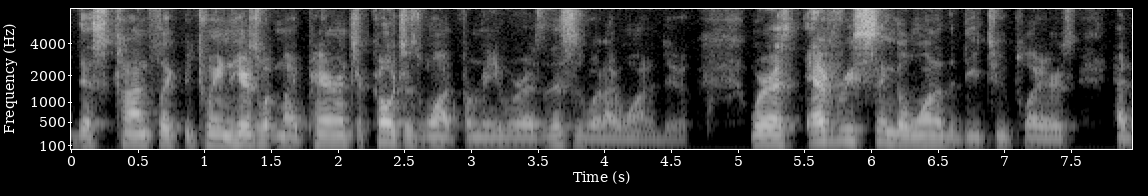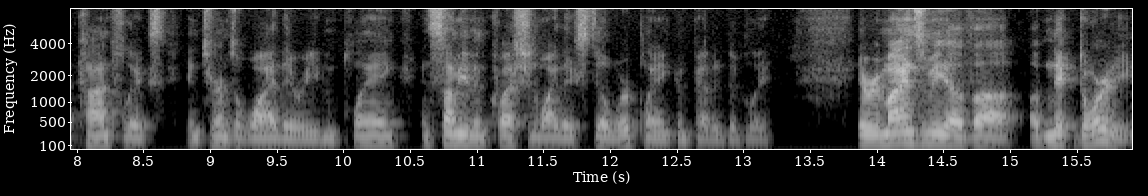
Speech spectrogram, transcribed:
this conflict between here's what my parents or coaches want for me, whereas this is what I want to do. Whereas every single one of the D2 players had conflicts in terms of why they were even playing, and some even questioned why they still were playing competitively. It reminds me of, uh, of Nick Dougherty.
